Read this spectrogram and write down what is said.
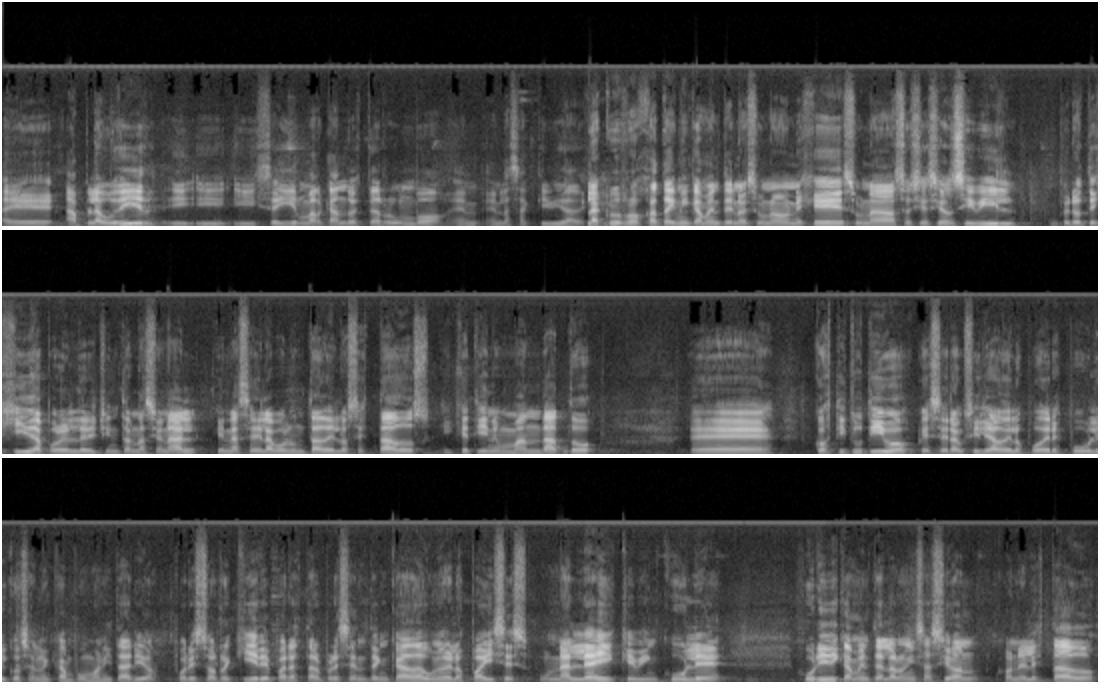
eh, aplaudir y, seguir marcando este rumbo en, las actividades. La Cruz Roja técnicamente no es una ONG, es una asociación civil protegida por el derecho internacional que nace de la voluntad de los estados y que tiene un mandato eh, constitutivo, que es ser auxiliar de los poderes públicos en el campo humanitario. Por eso requiere, para estar presente en cada uno de los países, una ley que vincule jurídicamente a la organización con el Estado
